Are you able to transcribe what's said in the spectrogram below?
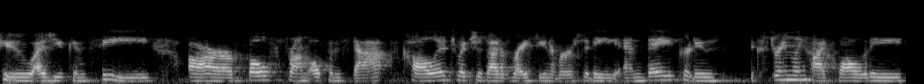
two, as you can see, are both from OpenStax College, which is out of Rice University, and they produce extremely high quality,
